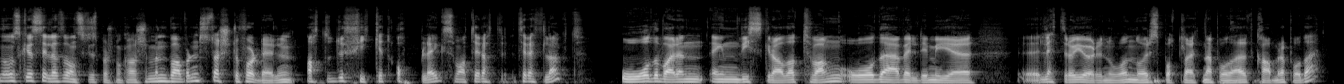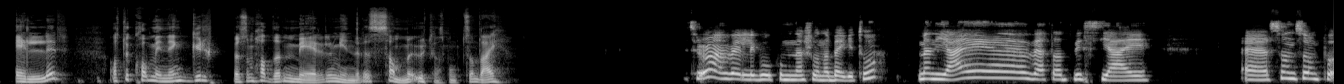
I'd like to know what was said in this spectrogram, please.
Nå skal jeg stille et vanskelig spørsmål, kanskje, men hva var den største fordelen? At du fikk et opplegg som var tilrettelagt, og det var en, en viss grad av tvang, og det er veldig mye eh, lettere å gjøre noe når spotlighten er på deg, et kamera på deg, eller at du kom inn i en gruppe som hadde mer eller mindre det samme utgangspunkt som deg? Jeg tror det var en veldig god kombinasjon av begge to. Men jeg vet at hvis jeg Eh, sånn som på,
